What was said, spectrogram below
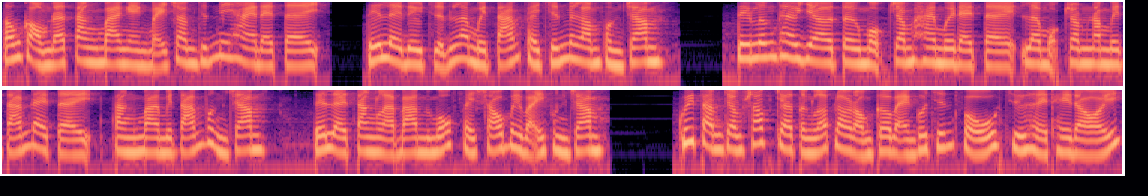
Tổng cộng đã tăng 3.792 đại tệ, tỷ lệ điều chỉnh là 18,95%. Tiền lương theo giờ từ 120 đại tệ lên 158 đại tệ, tăng 38%, tỷ lệ tăng là 31,67%. Quyết tâm chăm sóc cho tầng lớp lao động cơ bản của chính phủ chưa hề thay đổi.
